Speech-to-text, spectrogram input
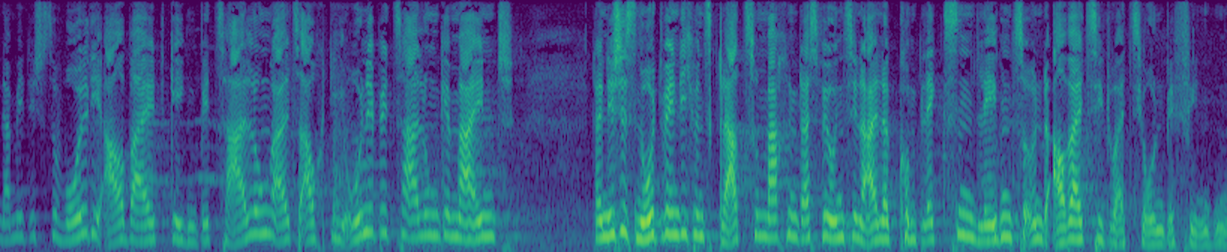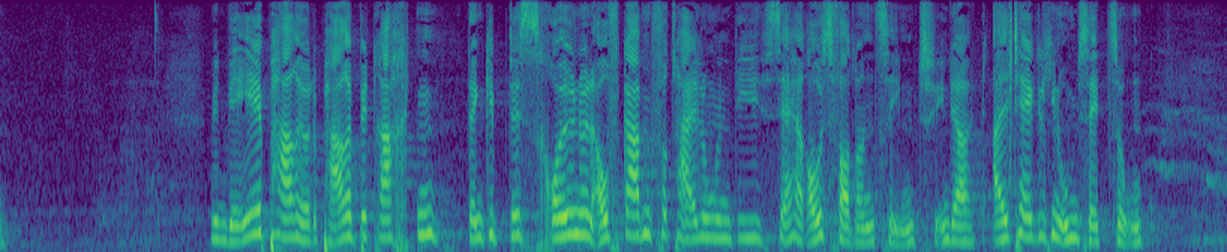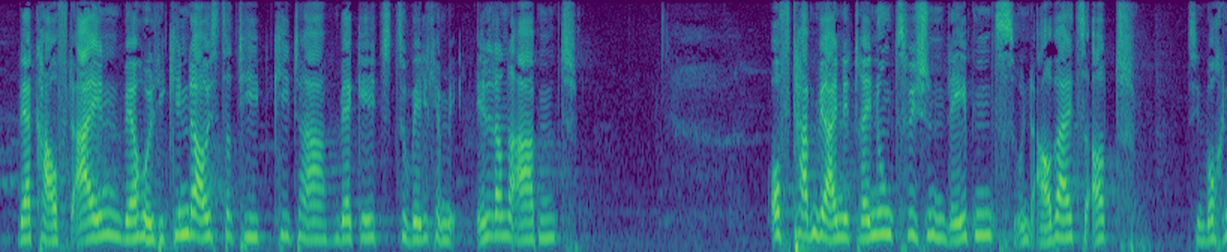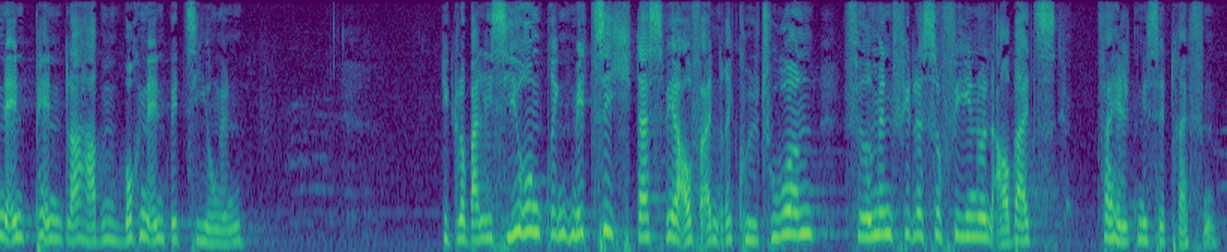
Und damit ist sowohl die Arbeit gegen Bezahlung als auch die ohne Bezahlung gemeint. Dann ist es notwendig, uns klarzumachen, dass wir uns in einer komplexen Lebens- und Arbeitssituation befinden. Wenn wir Ehepaare oder Paare betrachten, dann gibt es Rollen- und Aufgabenverteilungen, die sehr herausfordernd sind in der alltäglichen Umsetzung. Wer kauft ein? Wer holt die Kinder aus der Kita? Wer geht zu welchem Elternabend? Oft haben wir eine Trennung zwischen Lebens- und Arbeitsort, sind Wochenendpendler, haben Wochenendbeziehungen. Die Globalisierung bringt mit sich, dass wir auf andere Kulturen, Firmenphilosophien und Arbeitsverhältnisse treffen.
